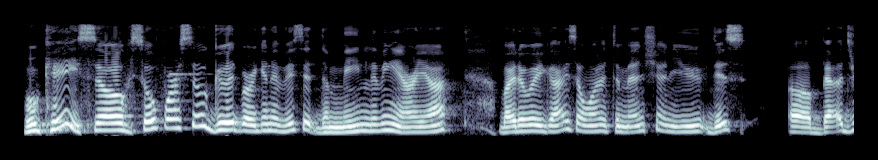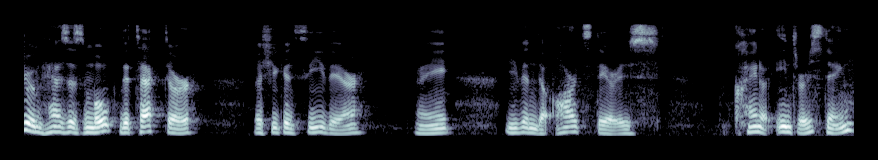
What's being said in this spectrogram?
Okay, so, so far so good. We're gonna visit the main living area. By the way, guys, I wanted to mention you, this uh, bedroom has a smoke detector, as you can see there, right? Even the arts there is kind of interesting.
